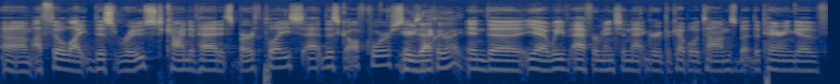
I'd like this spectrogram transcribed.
Um, I feel like this roost kind of had its birthplace at this golf course. You're And- exactly right. and uh, yeah, we've aforementioned that group a couple of times, but the pairing of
